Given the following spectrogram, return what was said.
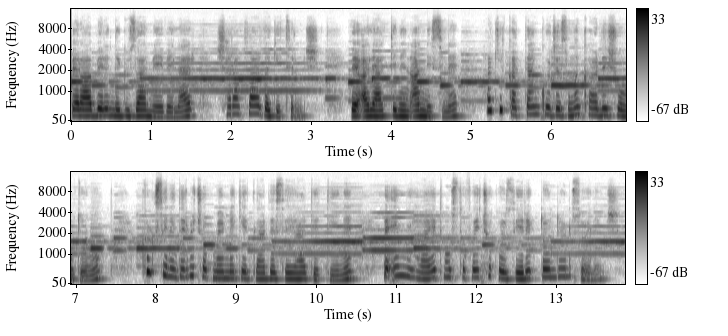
Beraberinde güzel meyveler, şaraplar da getirmiş ve Alaaddin'in annesine hakikatten kocasının kardeşi olduğunu, 40 senedir birçok memleketlerde seyahat ettiğini ve en nihayet Mustafa'yı çok özleyerek döndüğünü söylemiş.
